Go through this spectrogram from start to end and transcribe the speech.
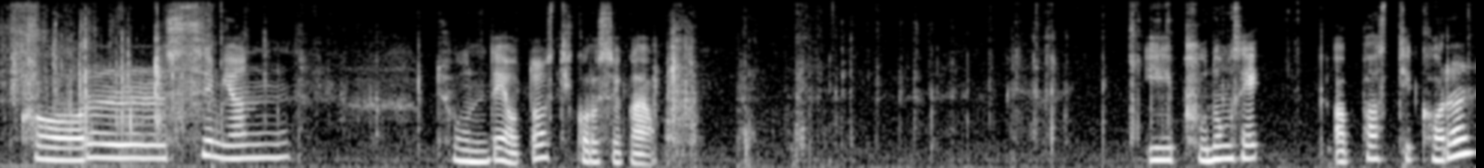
스티커를 쓰면 좋은데 어떤 스티커를 쓸까요? 이 분홍색 아파 스티커를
